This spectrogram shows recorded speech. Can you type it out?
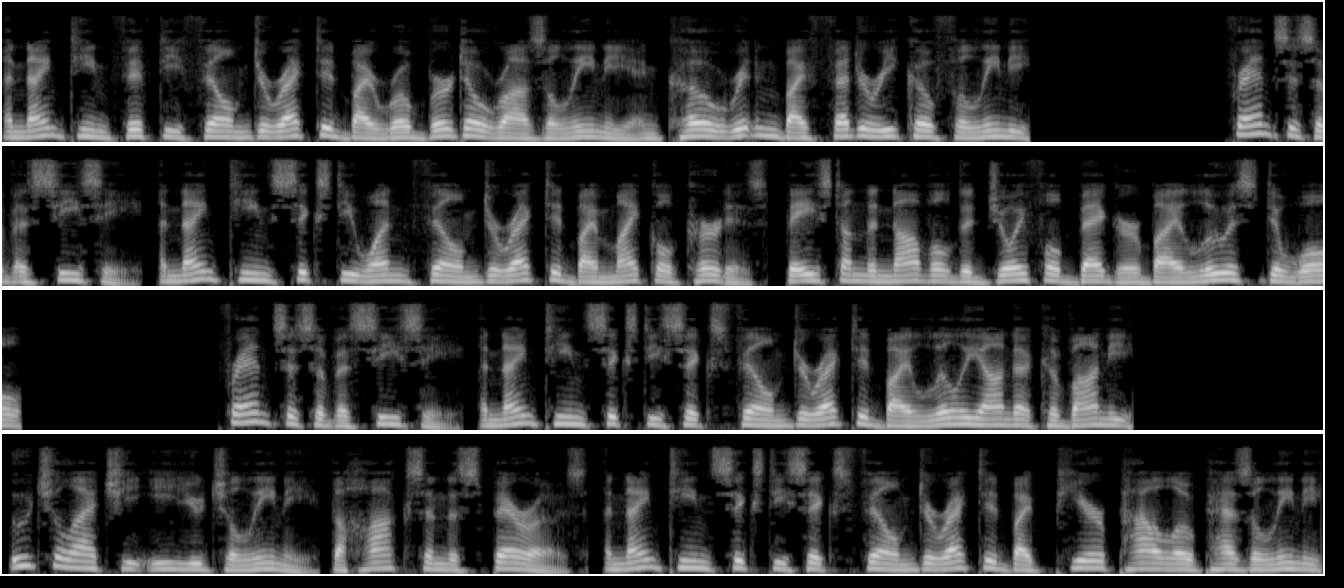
a 1950 film directed by Roberto Rossellini and co-written by Federico Fellini Francis of Assisi, a 1961 film directed by Michael Curtiz, based on the novel The Joyful Beggar by Louis de Wohl Francis of Assisi, a 1966 film directed by Liliana Cavani Uccellacci e. Uccellini The Hawks and the Sparrows, a 1966 film directed by Pier Paolo Pasolini.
